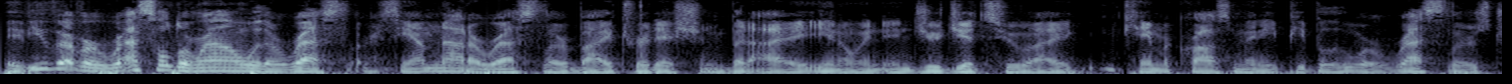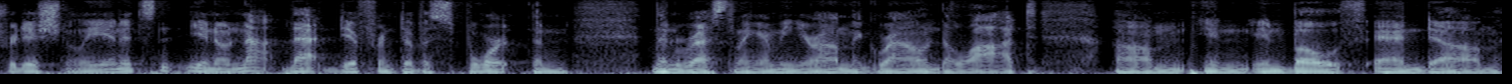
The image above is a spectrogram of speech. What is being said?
if you've ever wrestled around with a wrestler, see, I'm not a wrestler by tradition, but I, you know, in, in jujitsu, I came across many people who were wrestlers traditionally, and it's, you know, not that different of a sport than than wrestling. I mean, you're on the ground a lot um, in in both, and um,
